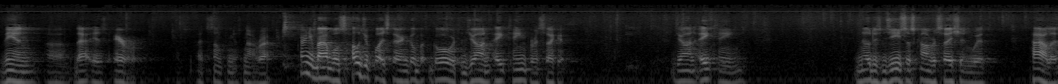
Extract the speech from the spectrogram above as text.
then uh, that is error. That's, something that's not right. Turn your Bibles, hold your place there, and go, go over to John 18 for a second. John 18. Notice Jesus' conversation with Pilate.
